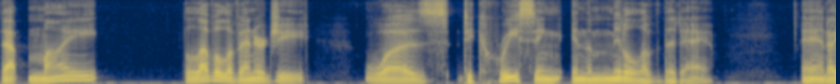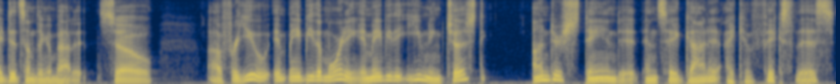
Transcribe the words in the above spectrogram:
that my level of energy was decreasing in the middle of the day. And I did something about it. So uh, for you, it may be the morning, it may be the evening. Just understand it and say, Got it, I can fix this.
